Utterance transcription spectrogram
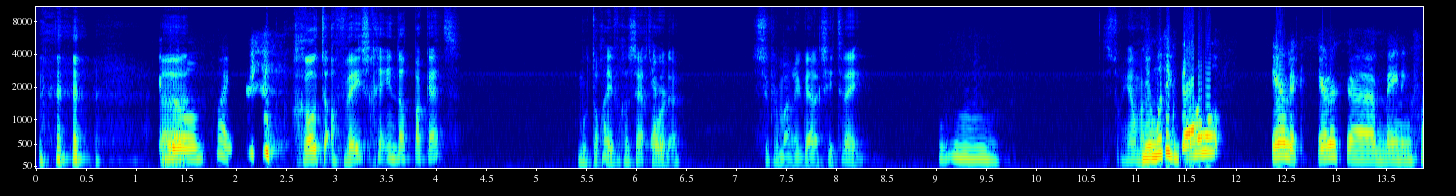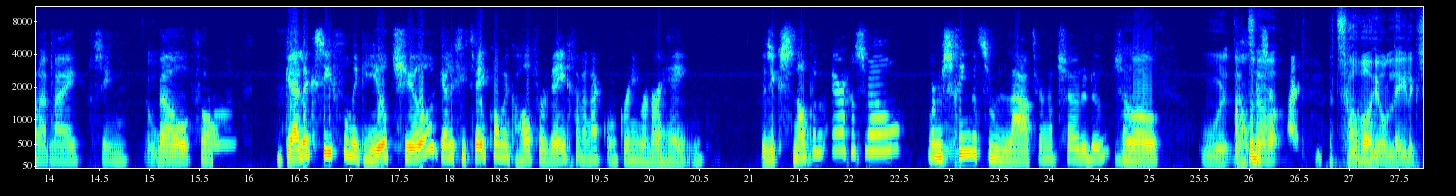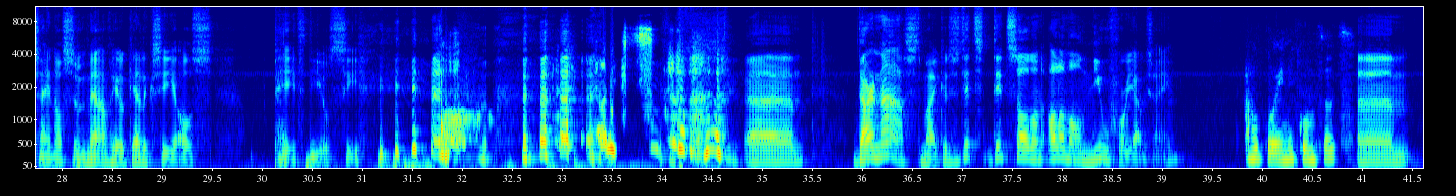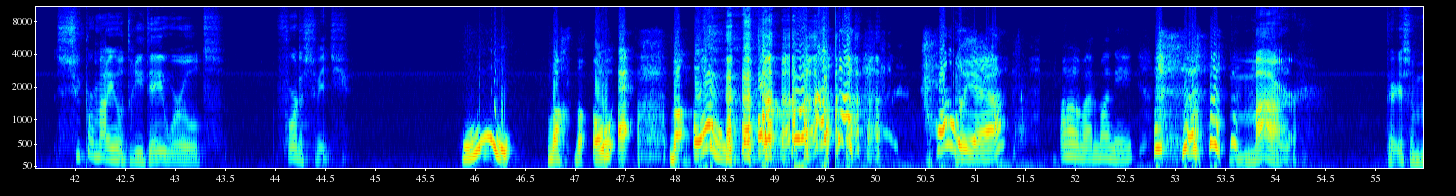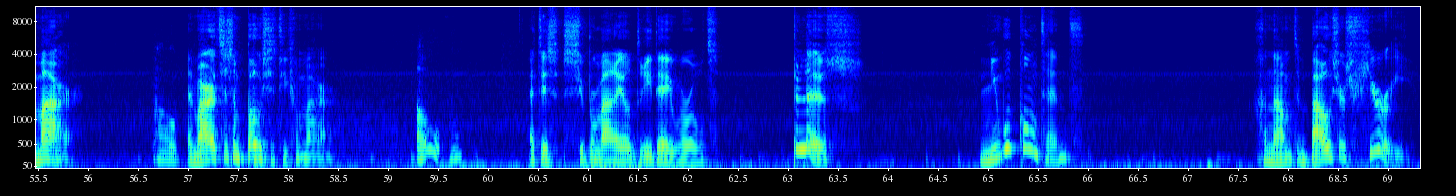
Eh, Ik bedoel, hoi. grote afwezigen in dat pakket? Moet toch even gezegd Ja. worden. Super Mario Galaxy 2. Mm. Is toch jammer? Nu moet ik wel, eerlijk, eerlijke eh, mening vanuit mij gezien, Oeh. wel van Galaxy vond ik heel chill. Galaxy 2 kwam ik halverwege en daarna kon ik er niet meer doorheen. Dus ik snap hem ergens wel, maar misschien dat ze hem later nog zouden doen. Zou Hmm. wel Oeh, goede zou wel, het zal wel heel lelijk zijn als ze Mario Galaxy als paid DLC. Yikes. Ehm, daarnaast, Maaike, dus dit, dit zal dan allemaal nieuw voor jou zijn. Oh boy, nu komt het. Ehm, Super Mario 3D World voor de Switch. Oeh, wacht, wa- oh, eh, wa- oh, hell yeah. Oh, my money. Maar, er is een maar. Oh, En maar het is een positieve maar. oh. Het is Super Mario 3D World plus nieuwe content. Genaamd Bowser's Fury.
